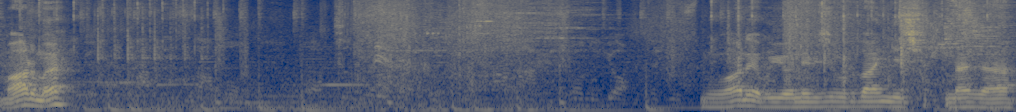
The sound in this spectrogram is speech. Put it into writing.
Var mı? Bu var ya bu yöne bizi buradan geçirtmez ha.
